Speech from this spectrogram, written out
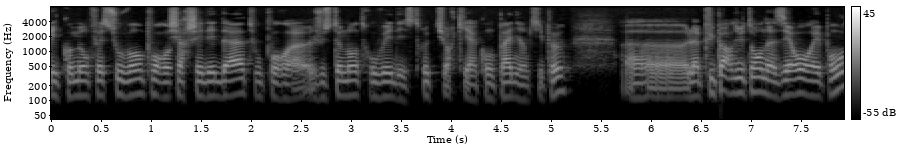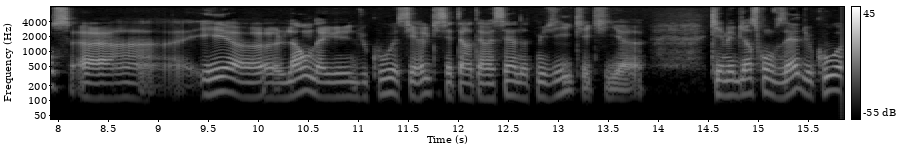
et comme on fait souvent pour chercher des dates ou pour euh, justement trouver des structures qui accompagnent un petit peu. Euh, la plupart du temps, on a zéro réponse. Euh, et euh, là, on a eu du coup Cyril qui s'était intéressé à notre musique et qui qui aimait bien ce qu'on faisait. Du coup,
